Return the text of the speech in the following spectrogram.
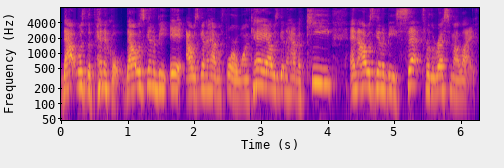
that was the pinnacle. That was going to be it. I was going to have a 401k. I was going to have a key and I was going to be set for the rest of my life.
